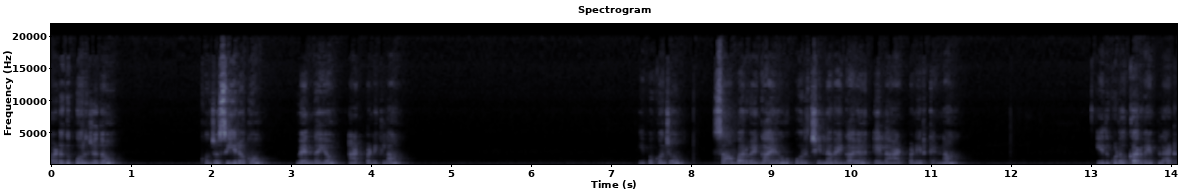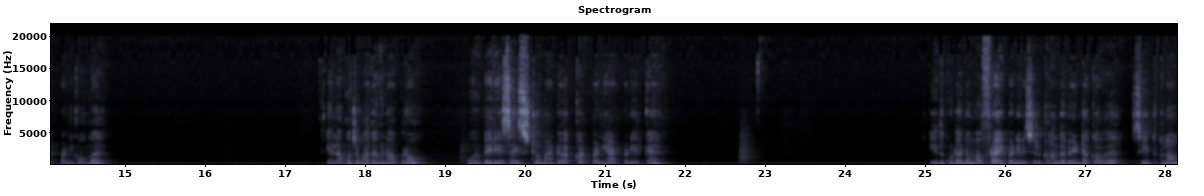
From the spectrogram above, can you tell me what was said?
கடுகு பொரிஞ்சதும் கொஞ்சம் சீரகம் வெந்தயம் ஆட் பண்ணிக்கலாம். இப்போ கொஞ்சம் சாம்பார் வெங்காயம் ஒரு சின்ன வெங்காயம் எல்லாம் ஆட் பண்ணியிருக்கேன்னா இது கூட கருவேப்பிலை ஆட் பண்ணிக்கோங்க. எல்லாம் கொஞ்சம் வதங்கின அப்புறம் ஒரு பெரிய சைஸ் டொமேட்டோ கட் பண்ணி ஆட் பண்ணியிருக்கேன் இது கூட நம்ம ஃப்ரை பண்ணி வச்சுருக்க அந்த வெண்டைக்காவை சேர்த்துக்கலாம்.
